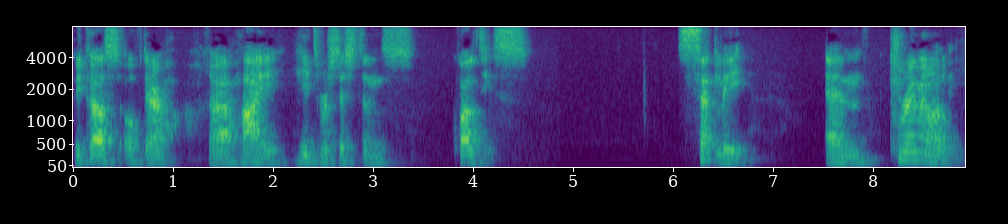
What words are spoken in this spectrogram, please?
because of their uh, high heat resistance qualities. Sadly and criminally,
